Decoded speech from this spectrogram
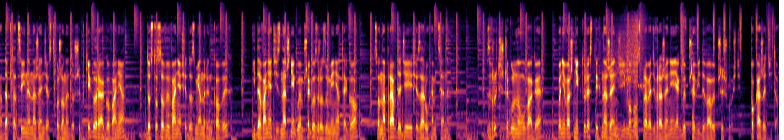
adaptacyjne narzędzia stworzone do szybkiego reagowania, dostosowywania się do zmian rynkowych i dawania Ci znacznie głębszego zrozumienia tego, co naprawdę dzieje się za ruchem ceny. Zwróć szczególną uwagę, ponieważ niektóre z tych narzędzi mogą sprawiać wrażenie, jakby przewidywały przyszłość. Pokażę Ci to.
